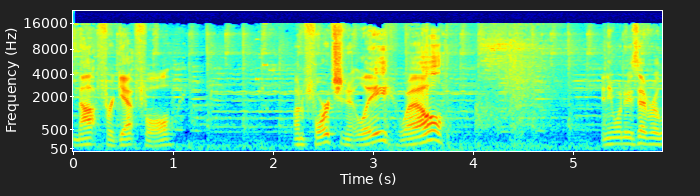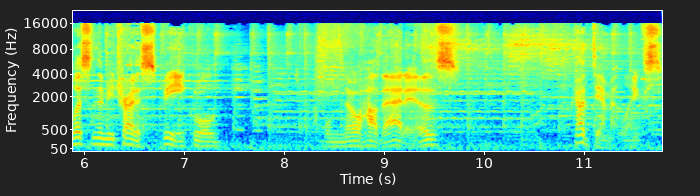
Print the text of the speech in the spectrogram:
not forgetful. Unfortunately, well, anyone who's ever listened to me try to speak will will know how that is. God damn it, Lynx.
